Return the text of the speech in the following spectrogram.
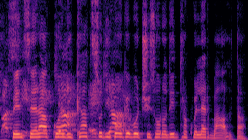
Ma sì, penserà è a quali chiaro- cazzo di. Pokémon ci sono dentro a quell'erba alta.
